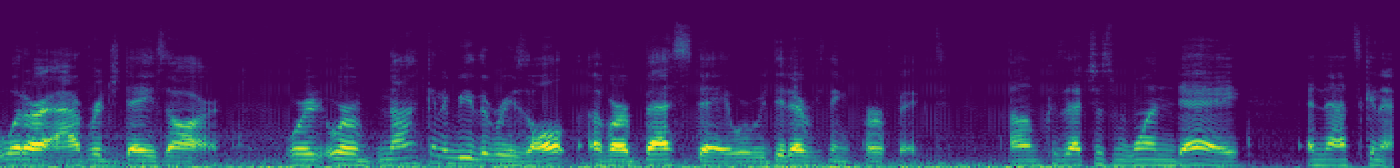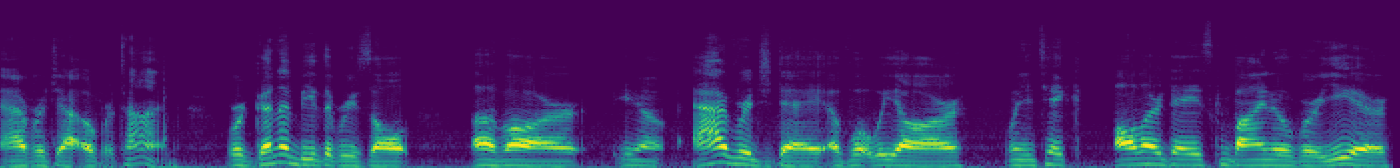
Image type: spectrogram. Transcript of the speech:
what our average days are. We're, we're not going to be the result of our best day where we did everything perfect because um, that's just one day and that's going to average out over time. We're going to be the result of our you know average day of what we are when you take all our days combined over a year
